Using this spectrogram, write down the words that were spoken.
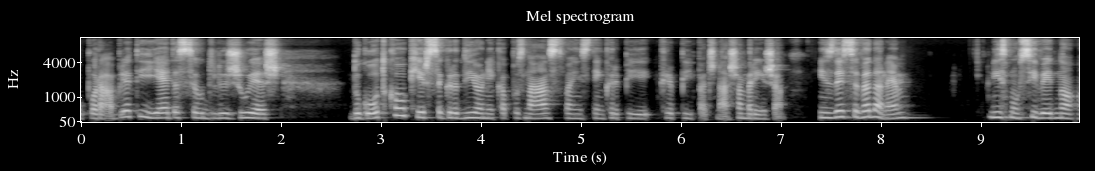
uporabljati, je, da se udeležuješ dogodkov, kjer se gradijo neka poznanstva in s tem krepi, krepi pač naša mreža. In zdaj, seveda, ne, nismo vsi vedno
